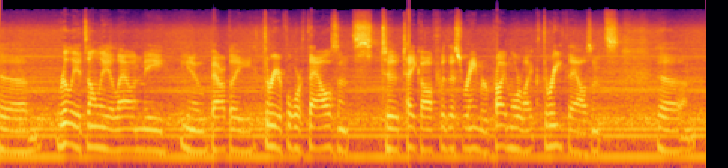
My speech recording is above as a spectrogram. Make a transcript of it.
um, really it's only allowing me you know probably three or four thousandths to take off with this reamer probably more like three thousandths. Um,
